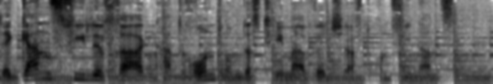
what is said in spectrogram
der ganz viele Fragen hat rund um das Thema Wirtschaft und Finanzen.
